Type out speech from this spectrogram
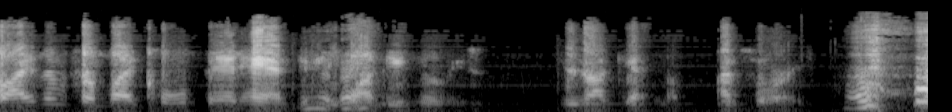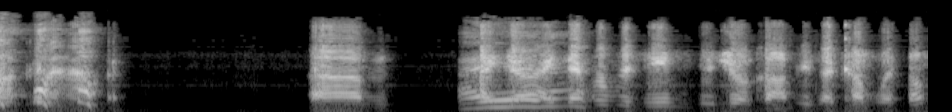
buy them from my cold dead hand if you want these movies. You're not getting them. I'm sorry, not going to happen. Um, I I, I never redeem digital copies that come with them.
